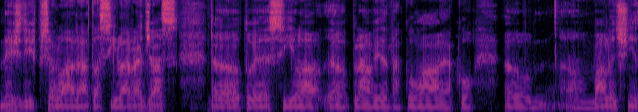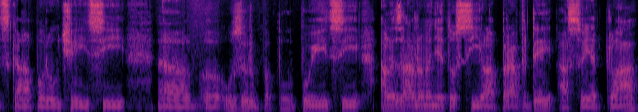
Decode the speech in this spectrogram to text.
než když převládá ta síla rajas, to je síla právě taková jako válečnická, poroučející, uzurpující, ale zároveň je to síla pravdy a světla,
